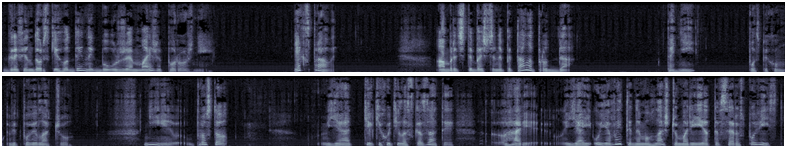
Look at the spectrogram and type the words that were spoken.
Грифіндорський годинник був уже майже порожній. Як справи? Амбридж тебе ще не питала про да? Та ні, поспіхом відповіла Чо. Ні, просто я тільки хотіла сказати, Гаррі, я й уявити не могла, що Марія те все розповість.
